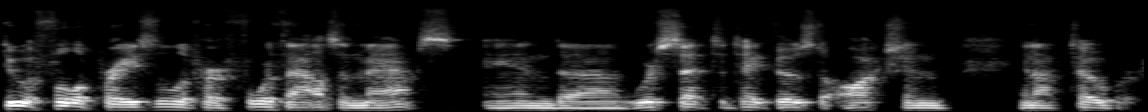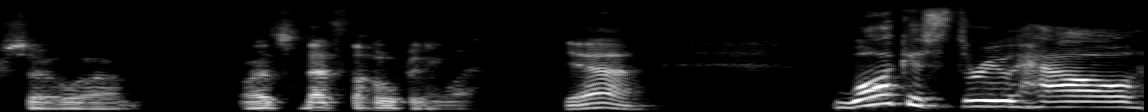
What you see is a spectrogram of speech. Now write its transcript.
do a full appraisal of her 4,000 maps, and uh, we're set to take those to auction in October. So uh, well, that's that's the hope anyway. Yeah. Walk us through how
